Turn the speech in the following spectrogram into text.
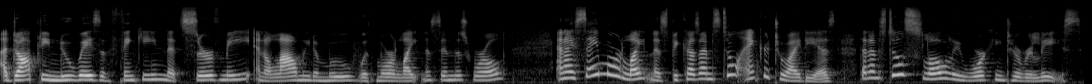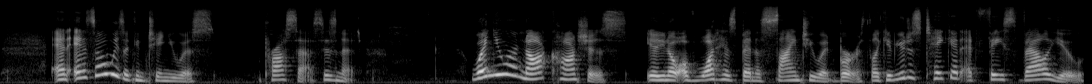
adopting new ways of thinking that serve me and allow me to move with more lightness in this world. And I say more lightness because I'm still anchored to ideas that I'm still slowly working to release. And, and it's always a continuous process, isn't it? When you are not conscious, you know, of what has been assigned to you at birth, like if you just take it at face value,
